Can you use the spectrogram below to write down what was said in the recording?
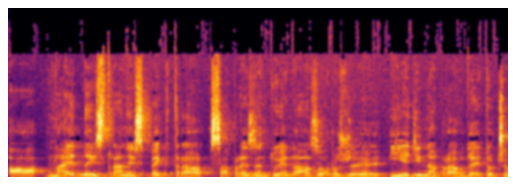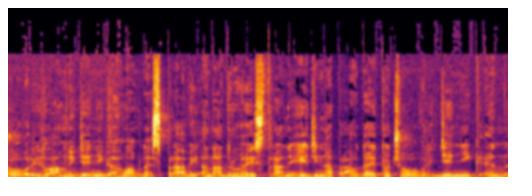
a na jednej strane spektra sa prezentuje názor, že jediná pravda je to, čo hovorí hlavný denník a hlavné správy a na druhej strane jediná pravda je to, čo hovorí denník N,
